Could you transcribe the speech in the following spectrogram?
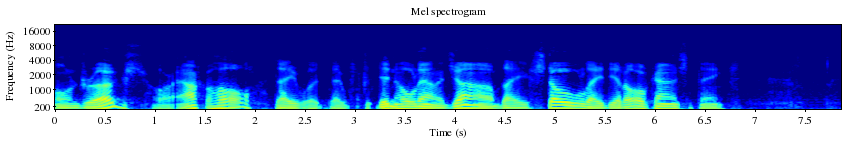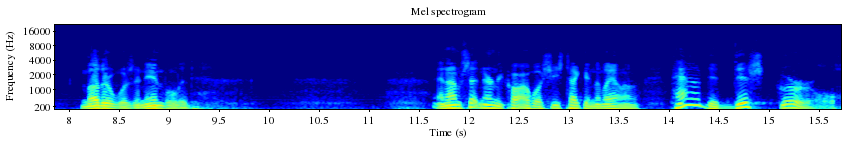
on drugs or alcohol. They would they didn't hold down a job. They stole. They did all kinds of things. Mother was an invalid. And I'm sitting there in the car while she's taking the mail. How did this girl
